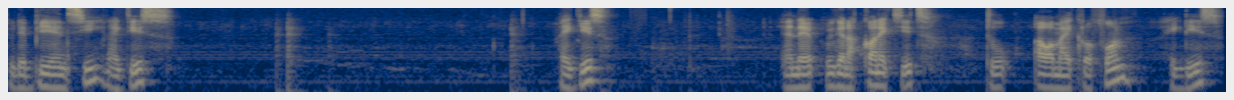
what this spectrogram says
to the BNC like this. Like this. And then we're gonna connect it to our microphone like this.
